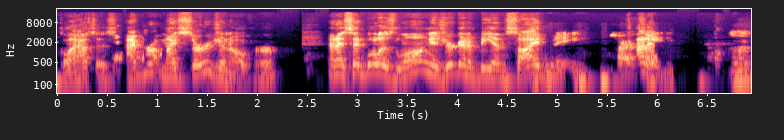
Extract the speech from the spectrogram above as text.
glasses. I brought my surgeon over and I said, Well, as long as you're going to be inside me cutting, mm-hmm.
